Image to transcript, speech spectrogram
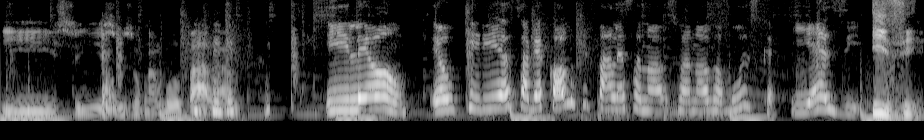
Isso, isso, uma boa palavra. e, Leon, eu queria saber como que fala essa no sua nova música, Easy. Easy.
